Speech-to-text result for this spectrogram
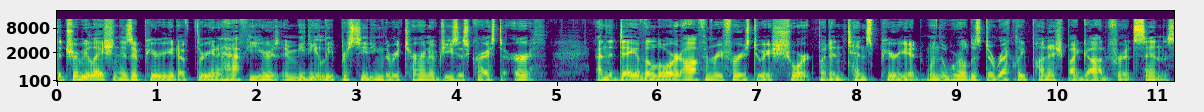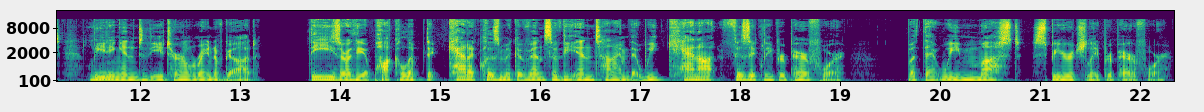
The tribulation is a period of three and a half years immediately preceding the return of Jesus Christ to earth, and the Day of the Lord often refers to a short but intense period when the world is directly punished by God for its sins, leading into the eternal reign of God. These are the apocalyptic, cataclysmic events of the end time that we cannot physically prepare for, but that we must spiritually prepare for.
